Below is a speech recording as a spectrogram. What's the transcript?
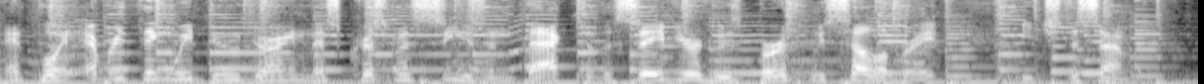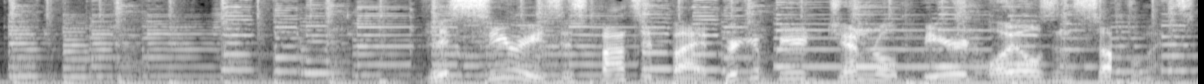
and point everything we do during this Christmas season back to the Savior whose birth we celebrate each December. This series is sponsored by Brigadier General Beard Oils and Supplements.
